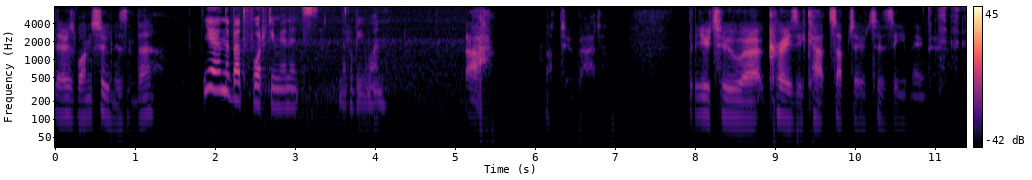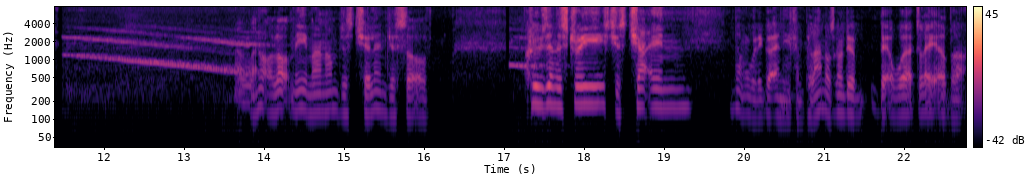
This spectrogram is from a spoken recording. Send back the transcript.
there is one soon, isn't there? Yeah, in about 40 minutes, that'll be one. Ah, not too bad. What are you two uh, crazy cats up to this evening? Well, Not a lot, me, man. I'm just chilling, just sort of cruising the streets, just chatting. I haven't really got anything planned. I was going to do a bit of work later, but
